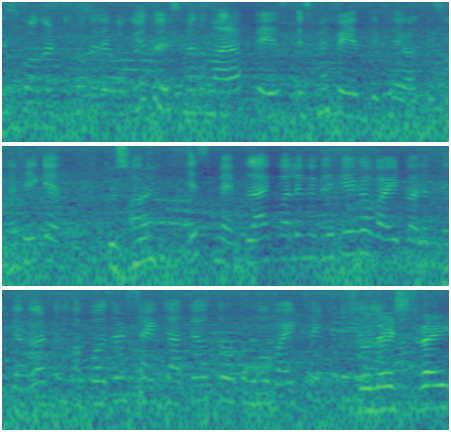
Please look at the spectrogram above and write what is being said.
इसको अगर दूर से देखोगे तो इसमें तुम्हारा फेस इसमें फेस दिखेगा किसी का ठीक है? किसमें? इसमें ब्लैक वाले में भी दिखेगा वाइट वाले में दिखेगा। अगर तुम अपोजिट साइड जाते हो तो तुमको वाइट साइड चले सो लेट्स ट्राई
